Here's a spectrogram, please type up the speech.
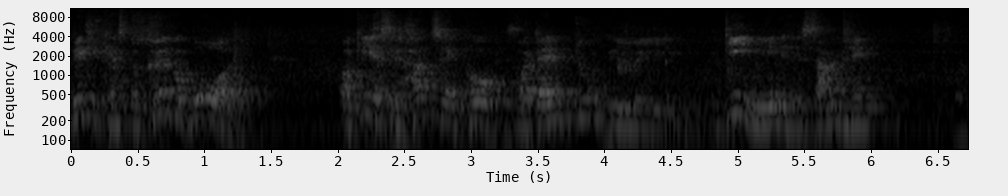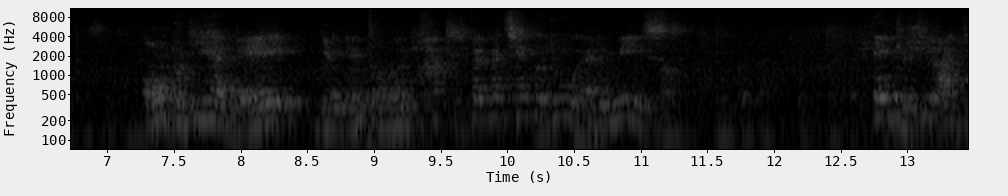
virkelig kaste noget kød på bordet, og give os et håndtag på, hvordan du i, i din menighedssammenhæng oven på de her dage vil ændre noget i praksis. Hvad, hvad tænker du er det mest enkle, direkte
